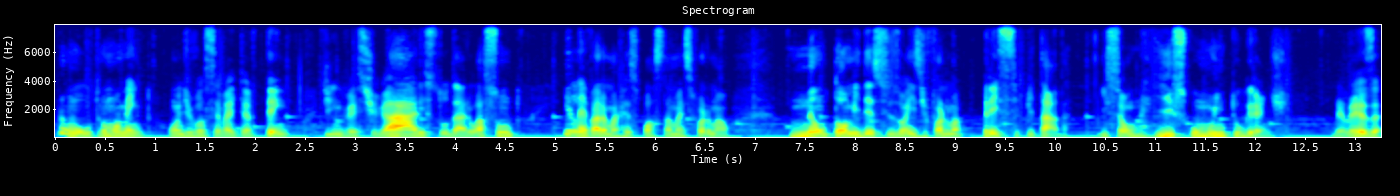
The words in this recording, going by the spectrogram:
para um outro momento, onde você vai ter tempo de investigar, estudar o assunto e levar uma resposta mais formal. Não tome decisões de forma precipitada. Isso é um risco muito grande, beleza?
